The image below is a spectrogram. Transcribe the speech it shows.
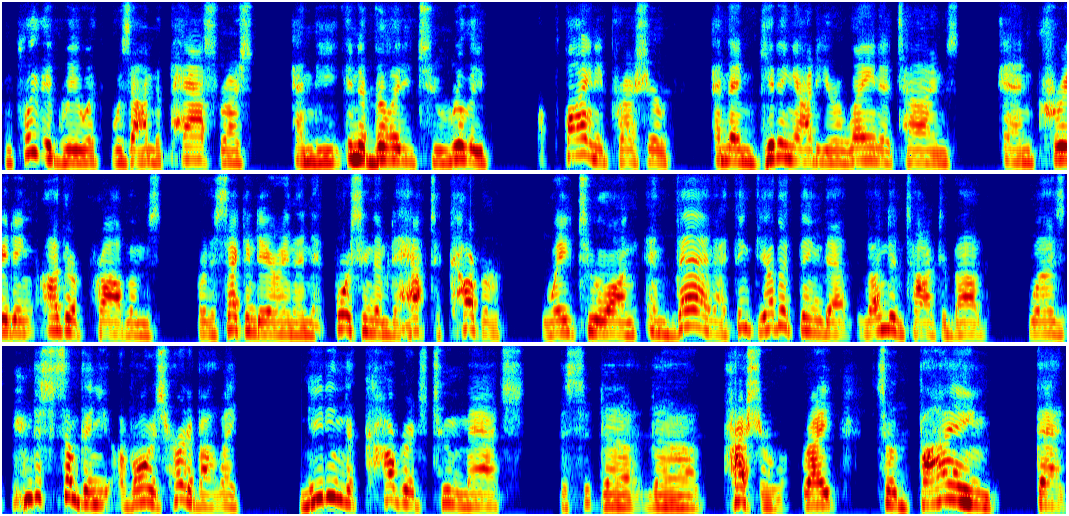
completely agree with was on the pass rush and the inability to really apply any pressure and then getting out of your lane at times and creating other problems for the secondary and then forcing them to have to cover way too long. And then I think the other thing that London talked about was this is something I've always heard about, like needing the coverage to match the the, the pressure, right? So buying that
